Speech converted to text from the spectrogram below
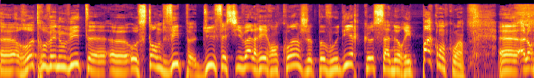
Euh, Retrouvez-nous vite au stand VIP du festival Rire en Coin. Je peux vous dire que ça ne rit pas qu'en coin. Alors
